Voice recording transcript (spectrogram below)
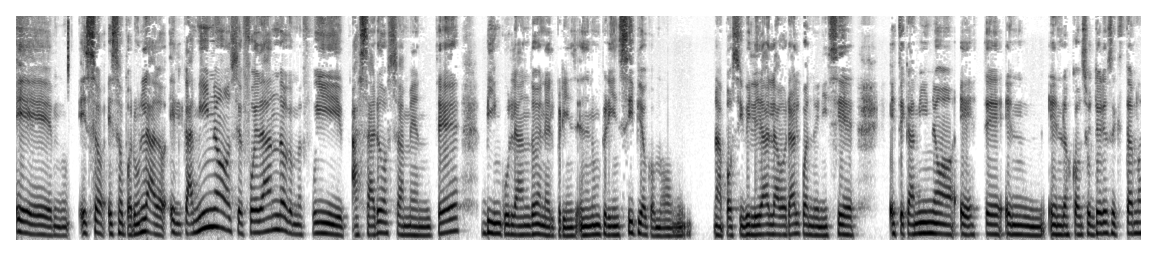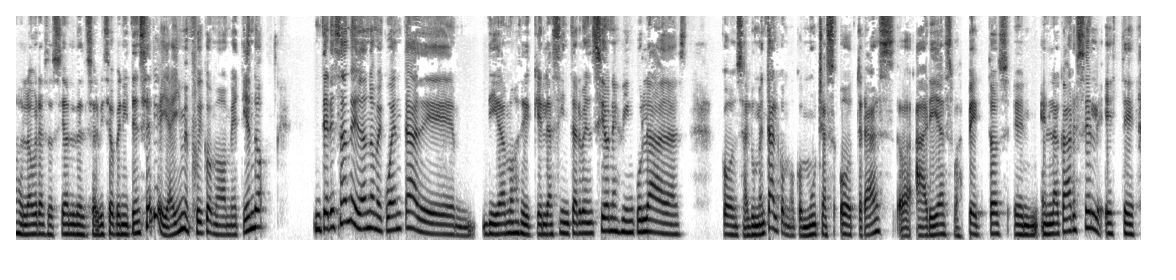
Eh, eso, eso por un lado. El camino se fue dando que me fui azarosamente vinculando en, el, en un principio como una posibilidad laboral cuando inicié este camino este, en, en los consultorios externos de la obra social del servicio penitenciario y ahí me fui como metiendo interesante y dándome cuenta de, digamos, de que las intervenciones vinculadas con salud mental, como con muchas otras uh, áreas o aspectos en, en la cárcel, este,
